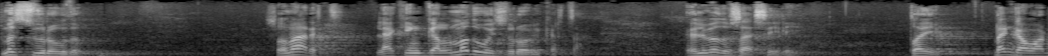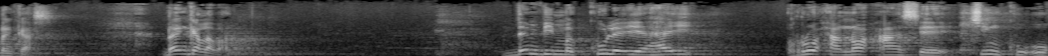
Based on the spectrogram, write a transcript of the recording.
Ma suurowdo soo maaret laakiin galmadu way suroobi kartaa. Culimmadu saasay leeyihiin ayib dhanka waa dhankaas. Dhanka labaad dembi ma ku leeyahay ruuxa noocaasee jinku uu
